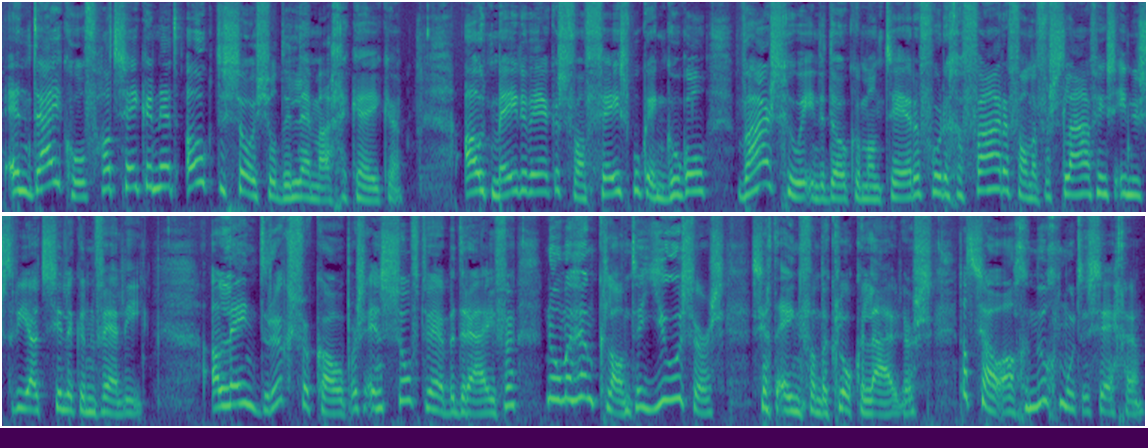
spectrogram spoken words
En Dijkhoff had zeker net ook de Social Dilemma gekeken. Oud-medewerkers van Facebook en Google waarschuwen in de documentaire voor de gevaren van de verslavingsindustrie uit Silicon Valley. Alleen drugsverkopers en softwarebedrijven noemen hun klanten users, zegt een van de klokkenluiders. Dat zou al genoeg moeten zeggen.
